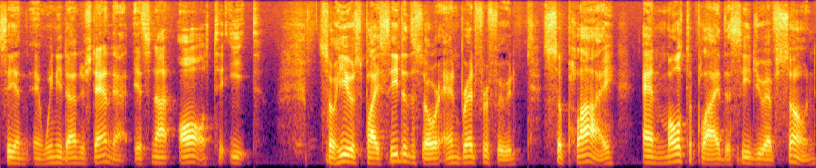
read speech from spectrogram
See, and, and we need to understand that. It's not all to eat. So he who supplies seed to the sower and bread for food, supply and multiply the seed you have sown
